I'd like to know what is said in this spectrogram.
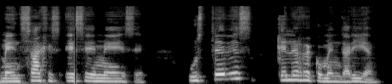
mensajes SMS. ¿Ustedes qué les recomendarían?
